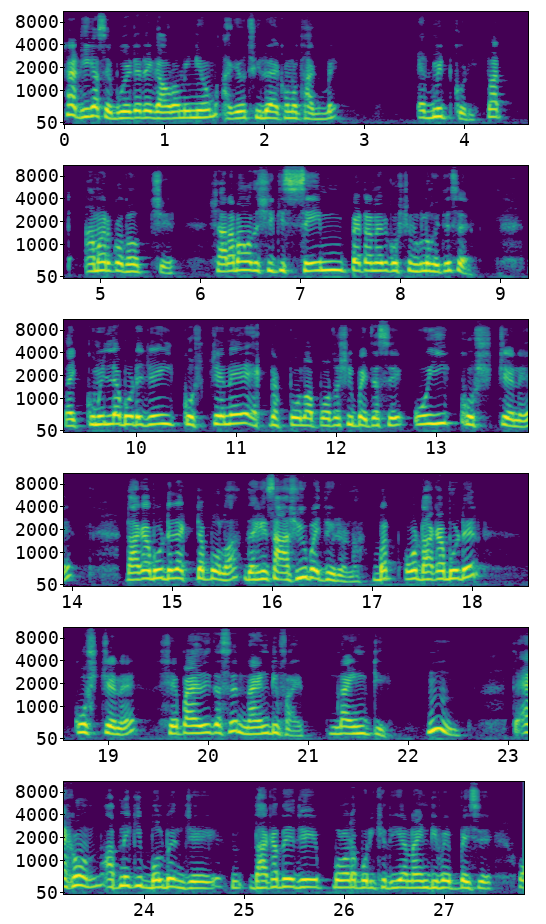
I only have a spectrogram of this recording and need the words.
হ্যাঁ ঠিক আছে, বুয়েটের এই গাওরামি নিয়ম আগেও ছিল, এখনও থাকবে। অ্যাডমিট করি। বাট আমার কথা হচ্ছে, সারা বাংলাদেশে কি সেম প্যাটার্নের কোশ্চেনগুলো হইতেছে? লাইক কুমিল্লা বোর্ডে যেই কোশ্চেনে একটা পোলা পঁচাশি পাইতেছে, ওই কোশ্চেনে ঢাকা বোর্ডের একটা পোলা দেখেছে আশিও পাইতে হইল না। বাট ও ঢাকা বোর্ডের কোশ্চেনে সে পাইয়া দিতেছে নাইনটি ফাইভ নাইনটি হুম? তো এখন আপনি কি বলবেন যে ঢাকাতে যে পোলাটা পরীক্ষা দিয়ে নাইনটি ফাইভ পাইছে, ও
